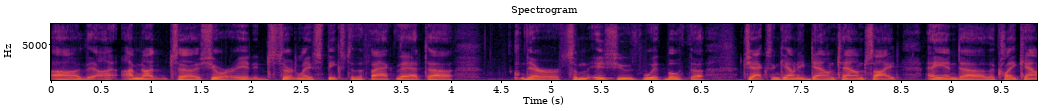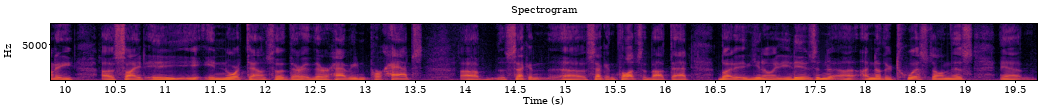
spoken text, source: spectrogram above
uh, I, am not uh, sure. It, it, certainly speaks to the fact that there are some issues with both the Jackson County downtown site and uh, the Clay County uh, site in, in, Northtown, so they're they're having perhaps uh, second uh, second thoughts about that. But it, you know, it is an, uh, another twist on this. and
